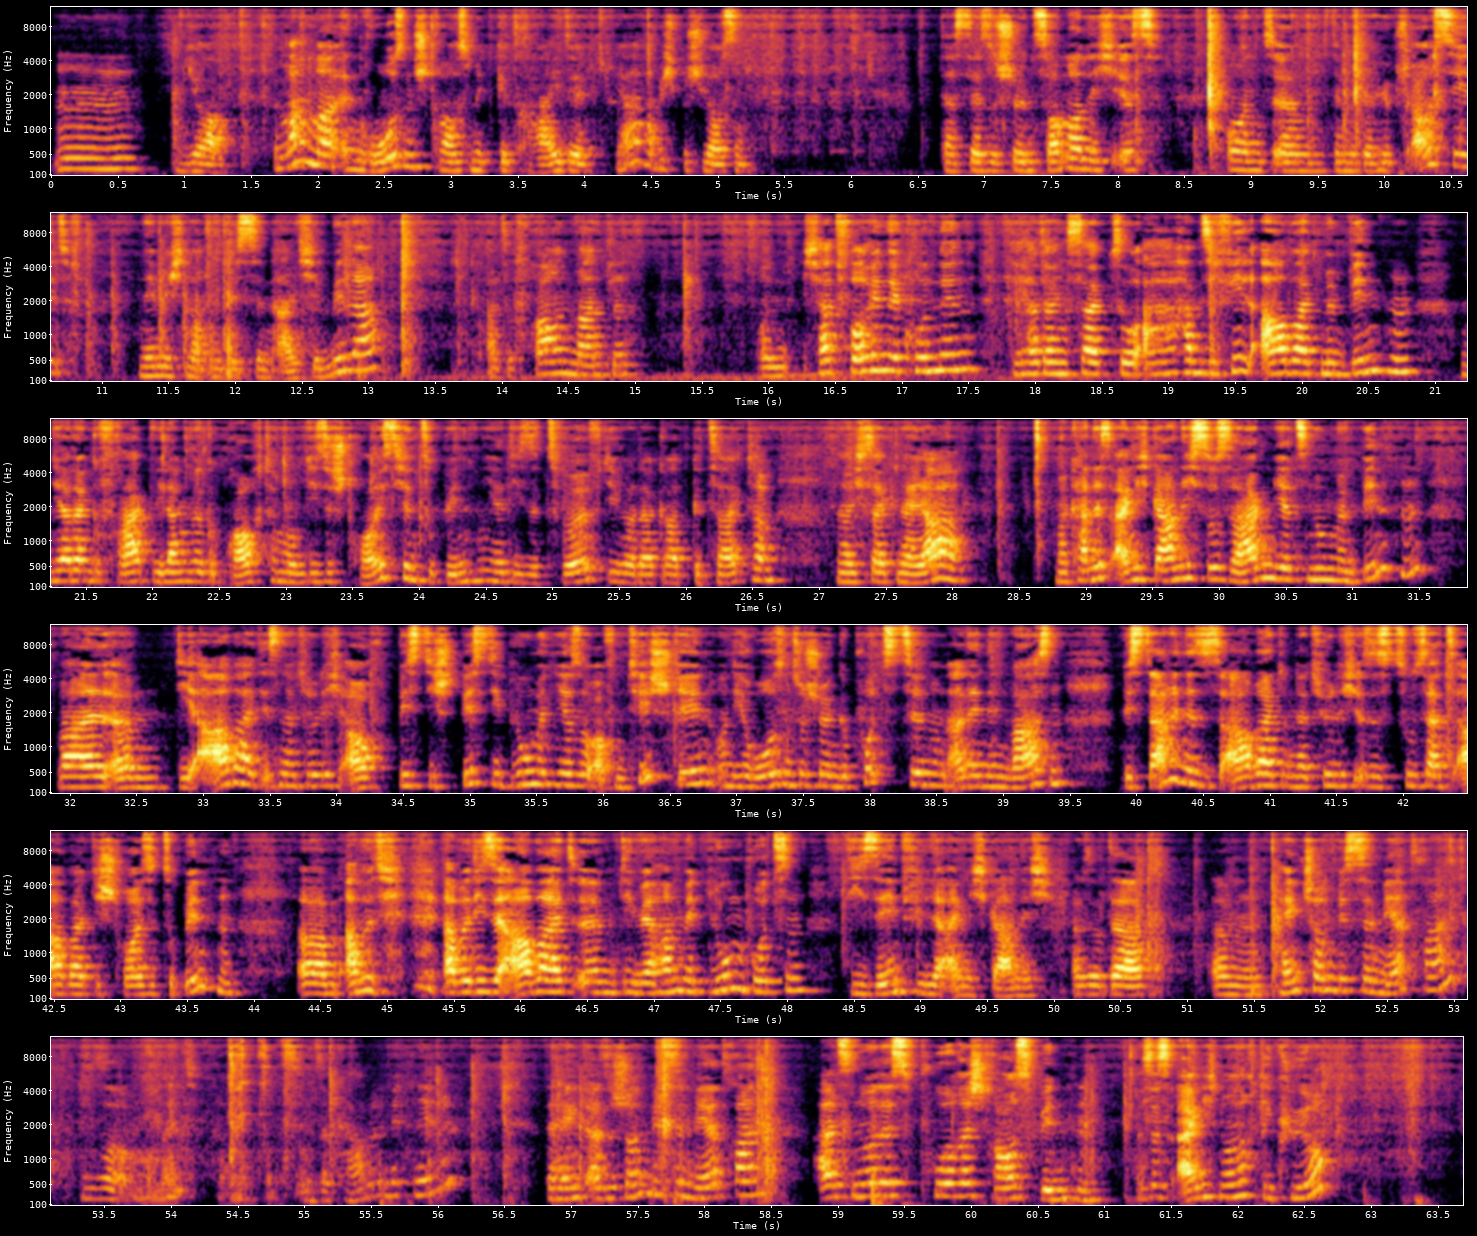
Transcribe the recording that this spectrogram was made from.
Mm, ja, wir machen mal einen Rosenstrauß mit Getreide. Ja, habe ich beschlossen, dass der so schön sommerlich ist und ähm, damit er hübsch aussieht nehme ich noch ein bisschen Alchemilla, also Frauenmantel. Und ich hatte vorhin eine Kundin, die hat dann gesagt, so, ah, haben Sie viel Arbeit mit Binden? Hat dann gefragt, wie lange wir gebraucht haben, um diese Sträußchen zu binden, hier diese zwölf, die wir da gerade gezeigt haben. Na, ich sage, naja, man kann es eigentlich gar nicht so sagen, jetzt nur mit dem Binden, weil ähm, die Arbeit ist natürlich auch, bis die, bis die Blumen hier so auf dem Tisch stehen und die Rosen so schön geputzt sind und alle in den Vasen, bis dahin ist es Arbeit und natürlich ist es Zusatzarbeit, die Sträuße zu binden. Ähm, aber, die, aber diese Arbeit, ähm, die wir haben mit Blumenputzen, die sehen viele eigentlich gar nicht. Also da ähm, hängt schon ein bisschen mehr dran. So, Moment, kann ich kurz unser Kabel mitnehmen. Da hängt also schon ein bisschen mehr dran als nur das pure Straußbinden. Das ist eigentlich nur noch die Kür.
